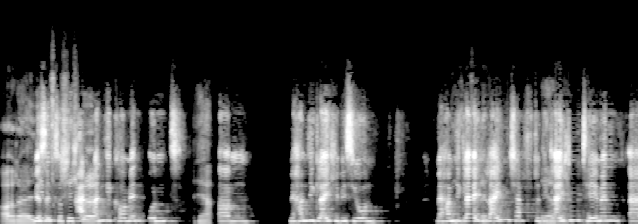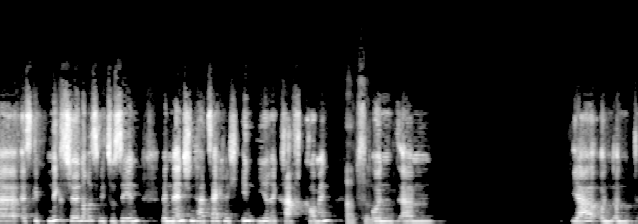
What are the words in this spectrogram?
Eure wir sind total angekommen und ähm, wir haben die gleiche Vision. Wir haben die gleiche Leidenschaft für die ja. gleichen Themen. Äh, es gibt nichts Schöneres, wie zu sehen, wenn Menschen tatsächlich in ihre Kraft kommen. Absolut. Und ähm, ja, und, und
